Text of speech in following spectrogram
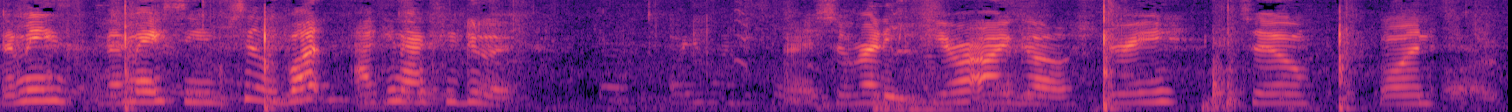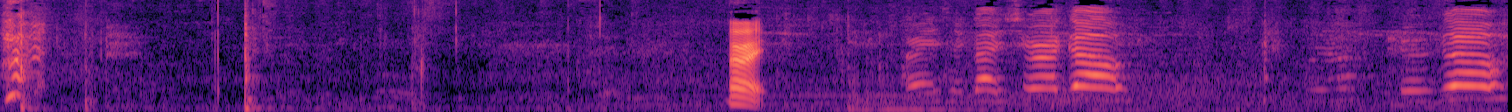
That means that may seem silly, but I can actually do it. Alright, so ready. Here I go. Three, two, one. All right. Alright, so guys, here I go. Here we go.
